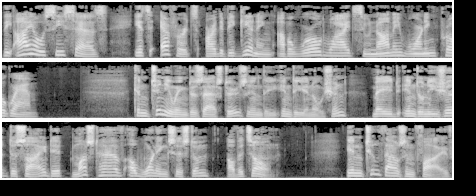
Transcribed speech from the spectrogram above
The IOC says its efforts are the beginning of a worldwide tsunami warning program. Continuing disasters in the Indian Ocean made Indonesia decide it must have a warning system of its own. In 2005,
